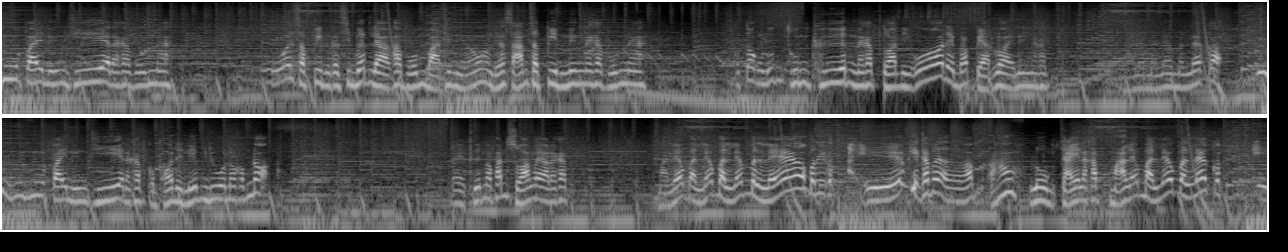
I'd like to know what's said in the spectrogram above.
อไปหนึ่งทีนะครับผมนะโอ้ยสปินกับซิเบิร์ตแล้วครับผมบาทที่เหนียวเหลือสามสปินหนึ่งนะครับผมนะก็ต้องลุ้นทุนคืนนะครับตัวนี้โอ้ได้มาแปดร้อยหนึ่งนะครับมาแล้วมาแล้วมาแล้วก็อื้ออไปหนึ่งทีนะครับก็พอได้เลี้ยมอยู่เนาะครับเนาะได้คืนมาพันสองแล้วนะครับมาแล้วบันแล้วบันแล้วบันแล้วบันนี้ก็เอ๋เกียร์ครับเอิมเอ้าโล่งใจแล้วครับ มาแล้วบันแล้วบันแล้วก็เอ๋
